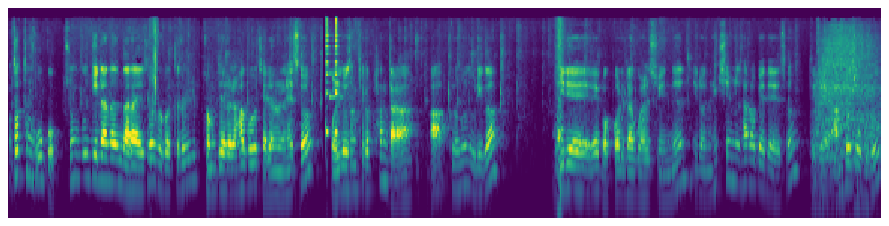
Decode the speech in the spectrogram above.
어떻든 오고 중국이라는 나라에서 그것들을 정제를 하고 재련을 해서 원료 상태로 판다. 아 그러면 우리가 미래의 먹거리라고 할 수 있는 이런 핵심 산업에 대해서 되게 안보적으로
